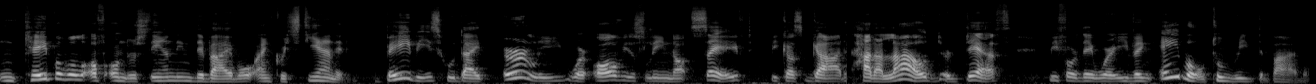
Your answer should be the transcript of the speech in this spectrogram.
incapable of understanding the Bible and Christianity. Babies who died early were obviously not saved because God had allowed their death before they were even able to read the Bible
